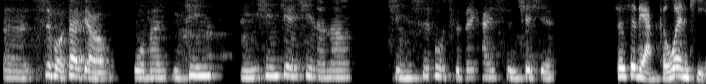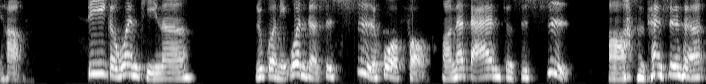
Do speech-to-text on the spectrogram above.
呃，是否代表我们已经明心见性了呢？请师父慈悲开示，谢谢。这是两个问题哈。第一个问题呢，如果你问的是是或否啊，那答案就是是啊。但是呢，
